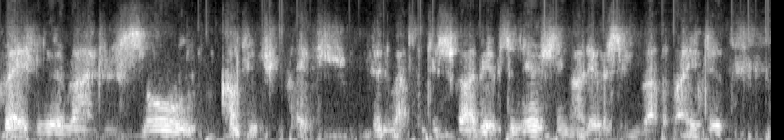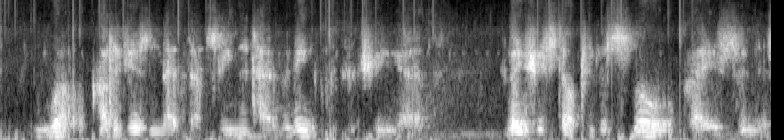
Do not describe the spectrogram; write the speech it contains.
Gradually we arrived at a small cottage place. Don't to describe it. It was the nearest thing I'd ever seen, by the way, to, well, cottages and that seen at home in England. She uh, eventually stopped at a small place in this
